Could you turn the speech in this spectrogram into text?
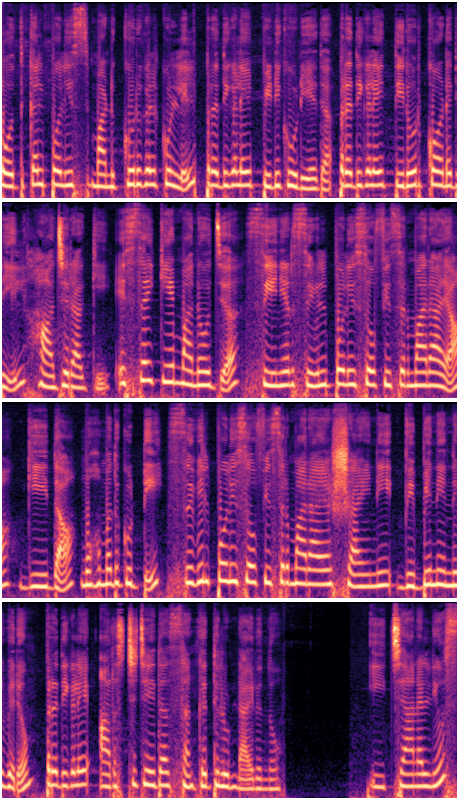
പോത്തുക്കൽ പോലീസ് മണിക്കൂറുകൾക്കുള്ളിൽ പ്രതികളെ പിടികൂടിയത്. പ്രതികളെ തിരൂർ കോടതിയിൽ ഹാജരാക്കി. S I K Manoj senior civil police ഓഫീസർമാരായ ഗീത മുഹമ്മദ് കുട്ടി സിവിൽ പോലീസ് ഓഫീസർമാരായ ഷൈനി വിപിൻ എന്നിവരും പ്രതികളെ അറസ്റ്റ് ചെയ്ത സംഘത്തിലുണ്ടായിരുന്നു. ഈ ചാനൽ ന്യൂസ്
